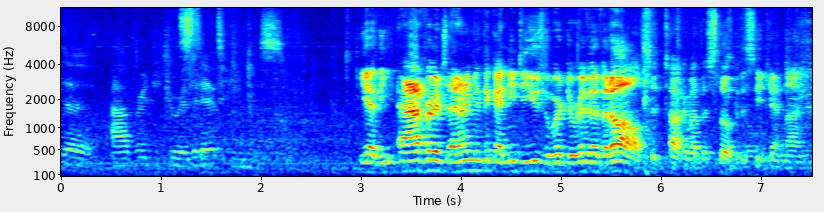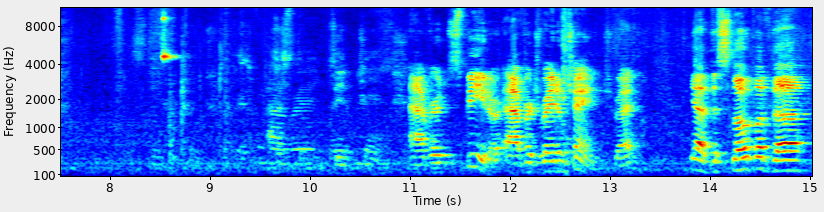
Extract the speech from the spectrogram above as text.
The average derivative. Yeah, the average, I don't even think I need to use the word derivative at all to talk about the slope of the secant line. Average. Average speed or average rate of change, right? Yeah, the slope of the,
